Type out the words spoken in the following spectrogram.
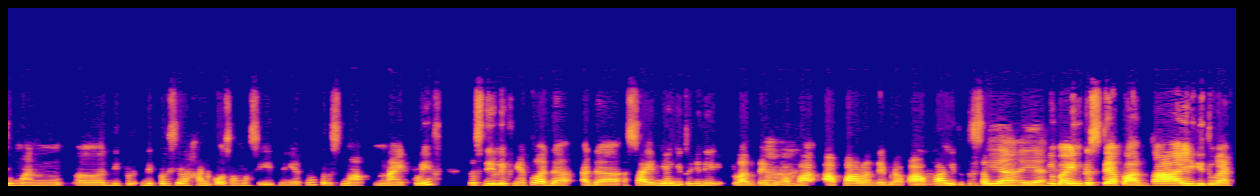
cuman eh, diper- dipersilahkan kok sama si itunya tuh terus ma- naik lift terus di liftnya tuh ada ada sign-nya gitu. Jadi lantai Heeh. berapa apa lantai berapa Heeh. apa gitu. Terus aku Iya, iya. nyobain ke setiap lantai gitu kan.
